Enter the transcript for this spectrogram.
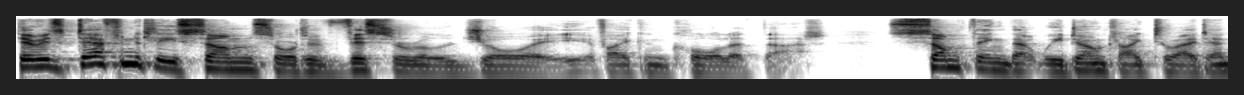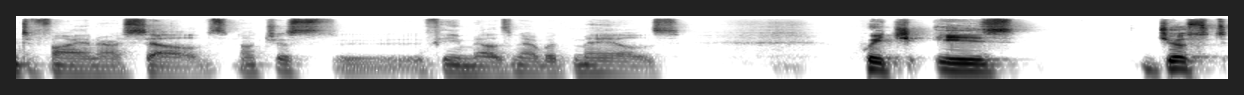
There is definitely some sort of visceral joy, if I can call it that, something that we don't like to identify in ourselves, not just uh, females now, but males, which is just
